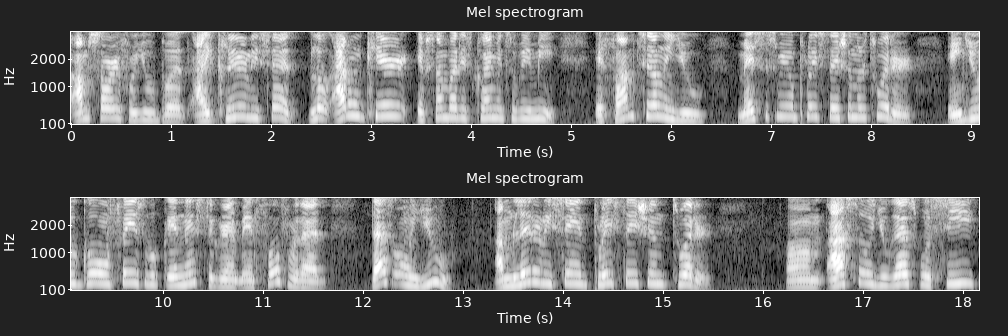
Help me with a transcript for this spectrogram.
I'm sorry for you, but I clearly said, look, I don't care if somebody's claiming to be me. If I'm telling you, message me on PlayStation or Twitter, and you go on Facebook and Instagram and fall for that, that's on you. I'm literally saying PlayStation, Twitter. Um, also, you guys will see,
